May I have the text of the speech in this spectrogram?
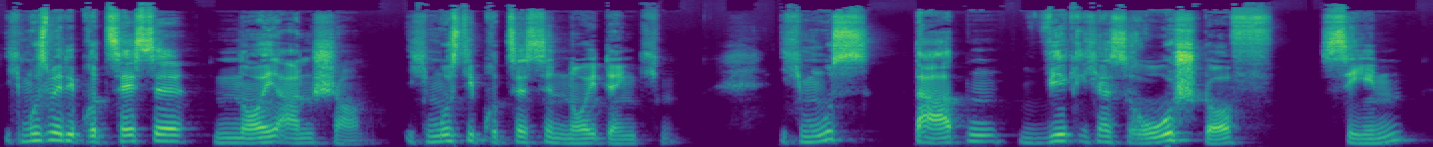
Ich muss mir die Prozesse neu anschauen. Ich muss die Prozesse neu denken. Ich muss Daten wirklich als Rohstoff sehen,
